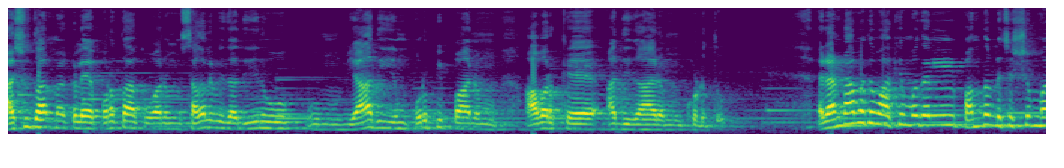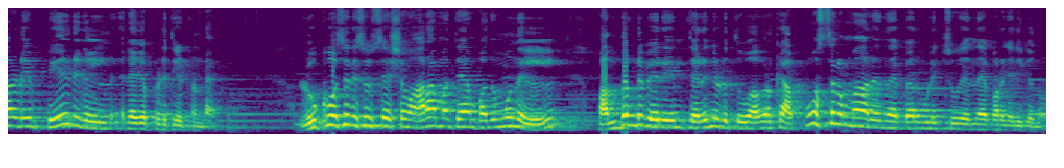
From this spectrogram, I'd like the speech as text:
അശുദ്ധാത്മാക്കളെ പുറത്താക്കുവാനും സകലവിധ ദീനവും വ്യാധിയും പൊറുപ്പിപ്പാനും അവർക്ക് അധികാരം കൊടുത്തു. രണ്ടാമത്തെ വാക്യം മുതൽ പന്ത്രണ്ട് ശിഷ്യന്മാരുടെയും പേരുകൾ രേഖപ്പെടുത്തിയിട്ടുണ്ട്. ലൂക്കോസിന് സുശേഷം ആറാം അധ്യായം പതിമൂന്നിൽ പന്ത്രണ്ട് പേരെയും തിരഞ്ഞെടുത്തു അവർക്ക് അപ്പോസ്റ്റലന്മാർ എന്ന പേർ വിളിച്ചു എന്ന് പറഞ്ഞിരിക്കുന്നു.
